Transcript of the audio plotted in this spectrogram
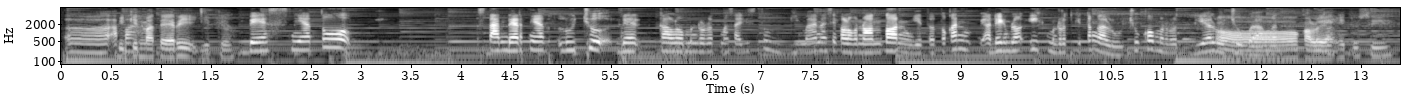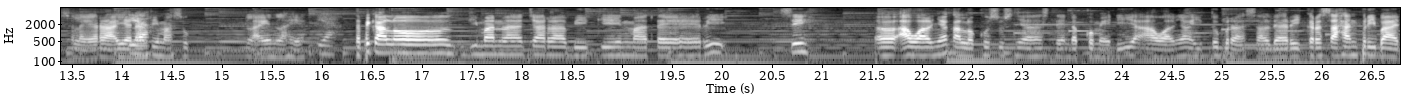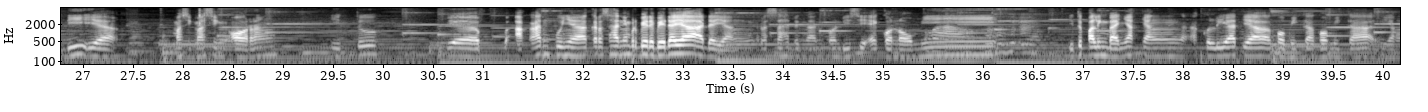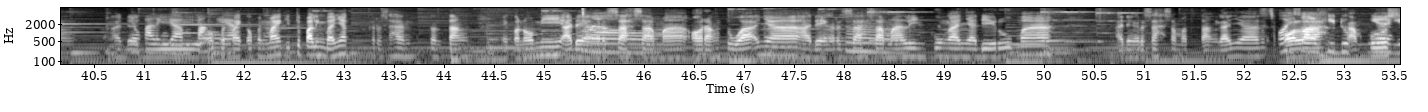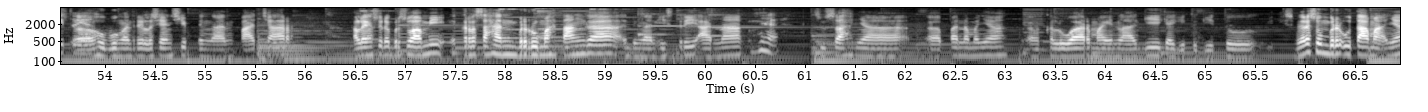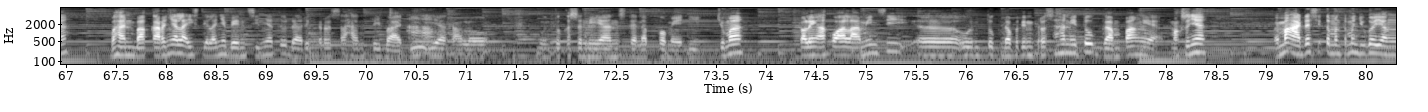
apa bikin materi gitu. base-nya tuh standarnya lucu dan kalau menurut Mas Ajis tuh gimana sih kalau nonton gitu tuh kan ada yang bilang ih menurut kita nggak lucu kok menurut dia lucu oh, banget kalau yang itu sih selera ya Iya. nanti masuk lain lah ya. Iya. Tapi kalau gimana cara bikin materi sih eh, awalnya kalau khususnya stand up komedi ya awalnya itu berasal dari keresahan pribadi ya masing-masing orang itu dia akan punya keresahan yang berbeda-beda ya. Ada yang resah dengan kondisi ekonomi Wow. Itu paling banyak yang aku lihat ya komika-komika yang ada Yang paling di gampang open ya. mic open mic itu paling banyak keresahan tentang ekonomi ada yang resah Oh. sama orang tuanya ada yang resah Hmm. sama lingkungannya di rumah ada yang resah sama tetangganya sekolah hidupnya kampus gitu eh, ya. hubungan relationship dengan pacar kalau yang sudah bersuami keresahan berumah tangga dengan istri anak Ya. susahnya apa namanya eh, keluar main lagi kayak gitu-gitu. Sebenarnya sumber utamanya bahan bakarnya lah istilahnya bensinnya tuh dari keresahan pribadi Ah. ya kalau untuk kesenian stand up comedy cuma kalau yang aku alamin sih eh, untuk dapetin keresahan itu gampang ya. Maksudnya memang ada sih teman-teman juga yang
